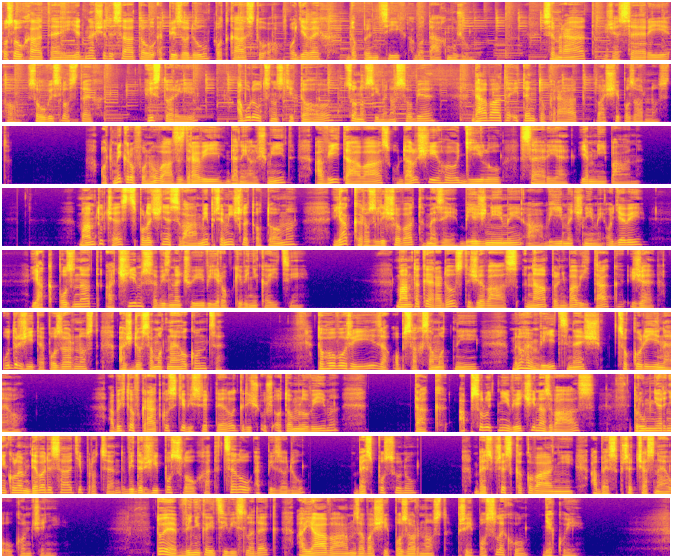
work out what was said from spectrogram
Posloucháte 61. epizodu podcastu o oděvech, doplňcích a botách mužů. Jsem rád, že sérii o souvislostech, historii a budoucnosti toho, co nosíme na sobě, dáváte i tentokrát vaši pozornost. Od mikrofonu vás zdraví Daniel Šmíd a vítá vás u dalšího dílu série Jemný pán. Mám tu čest společně s vámi přemýšlet o tom, jak rozlišovat mezi běžnými a výjimečnými oděvy, jak poznat a čím se vyznačují výrobky vynikající. Mám také radost, že vás náplň baví tak, že udržíte pozornost až do samotného konce. To hovoří za obsah samotný mnohem víc než cokoliv jiného. Abych to v krátkosti vysvětlil, když už o tom mluvím, tak absolutní většina z vás, průměrně kolem 90%, vydrží poslouchat celou epizodu bez posunu, bez přeskakování a bez předčasného ukončení. To je vynikající výsledek a já vám za vaši pozornost při poslechu děkuji.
